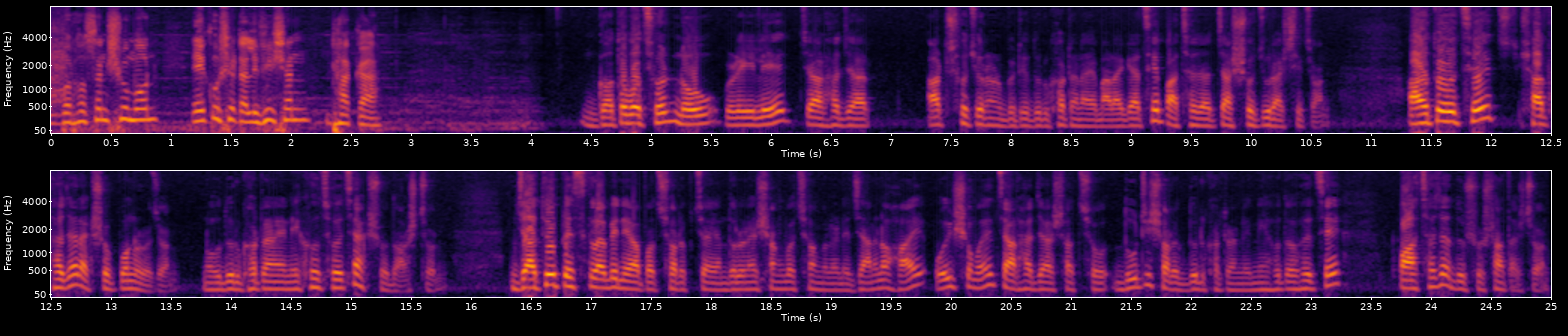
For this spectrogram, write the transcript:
আকবর হোসেন সুমন একুশে টেলিভিশন ঢাকা। গত বছর নৌ রেলে চার হাজার আটশো চুরানব্বইটি দুর্ঘটনায় মারা গেছে পাঁচ হাজার চারশো চুরাশি জন। আহত হয়েছে সাত হাজার একশো পনেরো জন। নৌ দুর্ঘটনায় নিখোঁজ হয়েছে একশো দশ জন। জাতীয় প্রেস ক্লাবে নিরাপদ সড়ক চাই আন্দোলনের সংবাদ সম্মেলনে জানানো হয়, ওই সময়ে চার হাজার সাতশো দুটি সড়ক দুর্ঘটনায় নিহত হয়েছে পাঁচ হাজার দুশো সাতাশ জন।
